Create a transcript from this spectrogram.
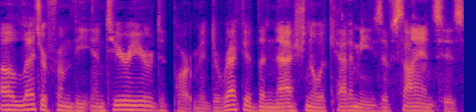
A letter from the Interior Department directed the National Academies of Sciences,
